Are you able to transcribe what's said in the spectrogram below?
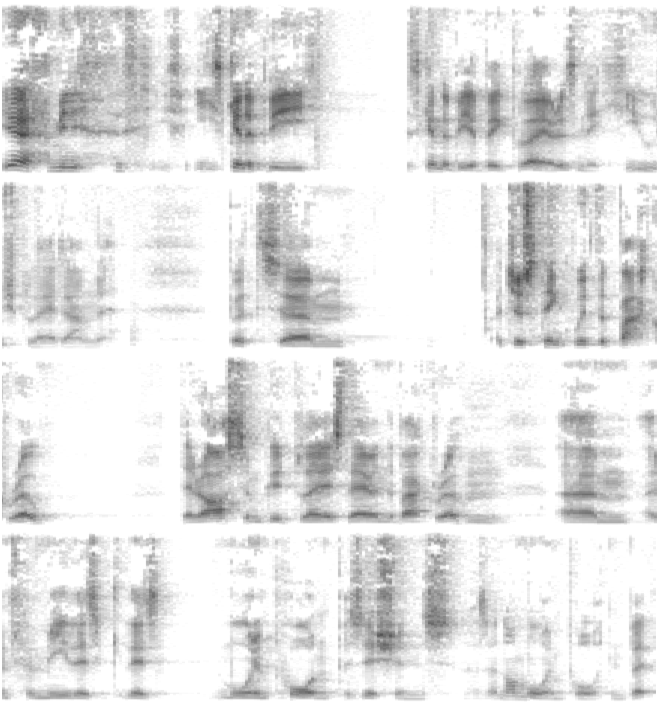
Yeah, I mean, he's going to be he's going to be a big player, isn't he? Huge player down there. But um, I just think with the back row, there are some good players there in the back row. Um, and for me, there's there's more important positions. Not more important, but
